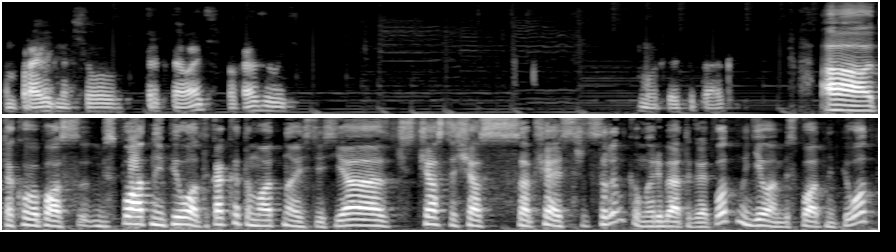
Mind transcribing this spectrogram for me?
там, правильно все трактовать, показывать. Это так. А, такой вопрос. Бесплатные пилоты, как к этому относитесь? Я часто сейчас общаюсь с рынком, и ребята говорят, вот мы делаем бесплатный пилот.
